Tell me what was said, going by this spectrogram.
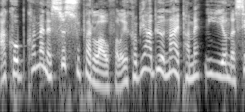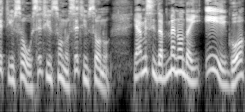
ako kod mene sve super laufalo, ako bi ja bio najpametniji i onda sjetim se ovo, sjetim se ono, sjetim se ono, ja mislim da bi meni onda i ego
